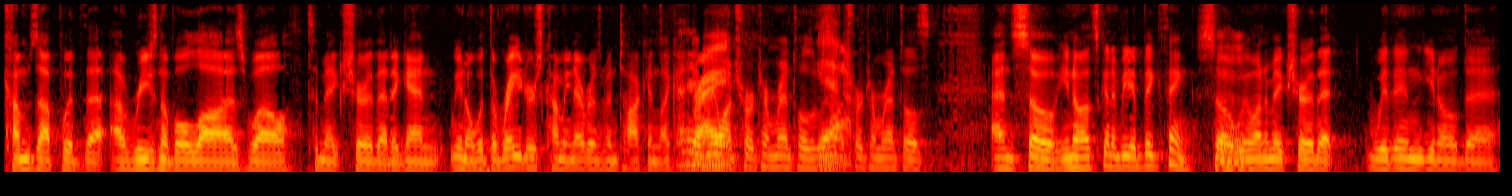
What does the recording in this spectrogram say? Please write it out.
comes up with a, a reasonable law as well to make sure that again, you know, with the Raiders coming, everyone's been talking like, hey, Right. we want short-term rentals, we Yeah. want short-term rentals, and so you know, it's going to be a big thing. So Mm-hmm. we want to make sure that within you know the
